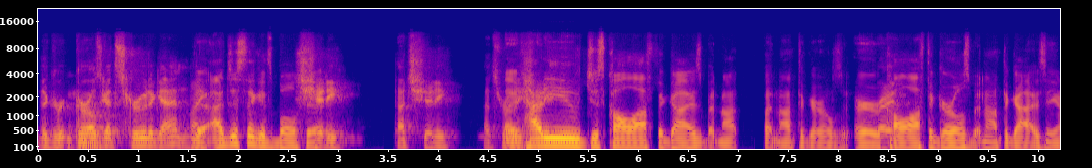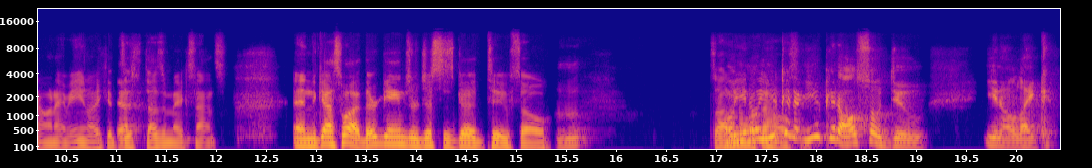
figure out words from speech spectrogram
the gr- girls get screwed again. Like Mm-hmm. yeah. I just think it's bullshit. shitty. That's shitty. That's really like how do you just call off the guys but not but not the girls or Right. call off the girls but not the guys you know what i mean like it Yeah. just doesn't make sense and guess what their games are just as good too so, Mhm. so well you know you could you could also do you know like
